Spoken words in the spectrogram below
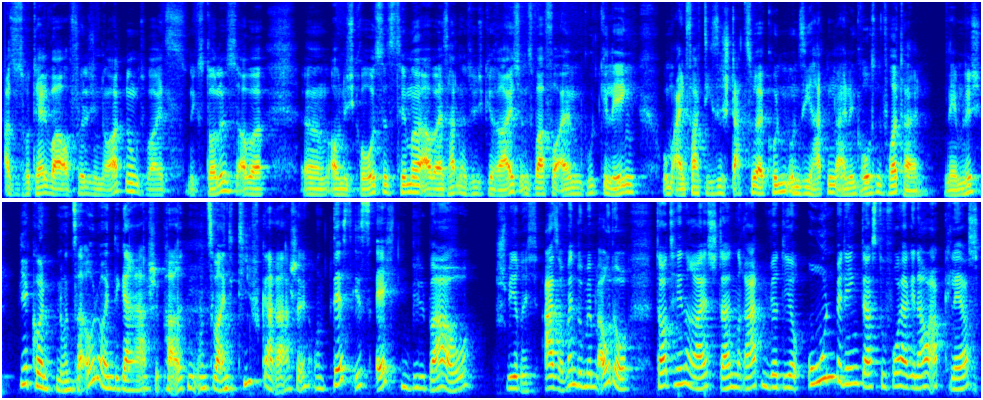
Also das Hotel war auch völlig in Ordnung, es war jetzt nichts Tolles, aber äh, auch nicht großes Zimmer, aber es hat natürlich gereicht und es war vor allem gut gelegen, um einfach diese Stadt zu erkunden. Und sie hatten einen großen Vorteil, nämlich wir konnten unser Auto in die Garage parken und zwar in die Tiefgarage. Und das ist echt ein Bilbao. Schwierig. Also, wenn du mit dem Auto dorthin reist, dann raten wir dir unbedingt, dass du vorher genau abklärst,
